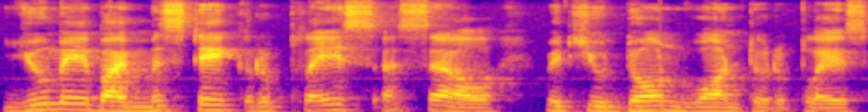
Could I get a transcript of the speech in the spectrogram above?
you may by mistake replace a cell which you don't want to replace.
